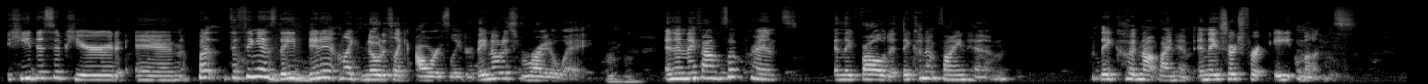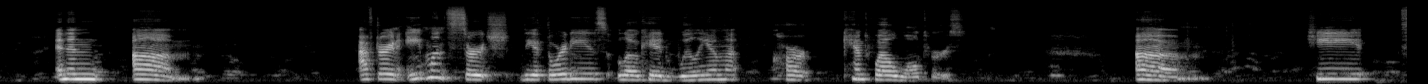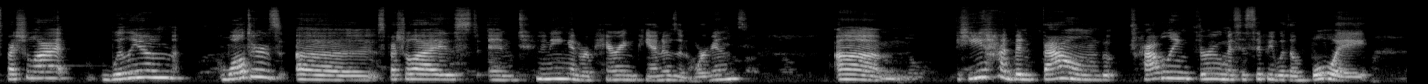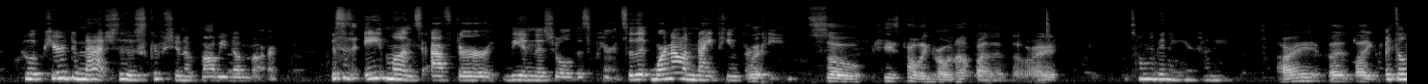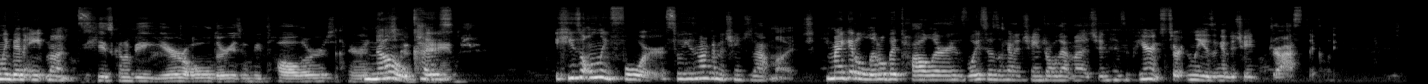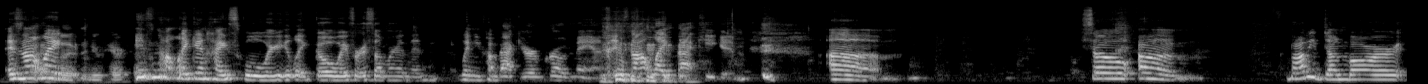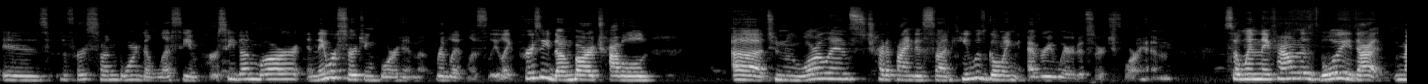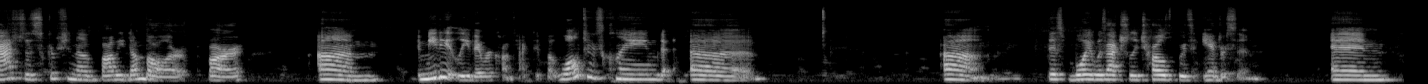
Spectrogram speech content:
he disappeared and but the thing is they didn't like notice like hours later. They noticed right away. Mhm. and then they found footprints and they followed it. They couldn't find him. They could not find him. And they searched for eight months. And then um after an eight month search the authorities located william Car- cantwell walters. Um he specialized william walters uh specialized in tuning and repairing pianos and organs. Um he had been found traveling through mississippi with a boy who appeared to match the description of bobby dunbar. This is eight months after the initial disappearance. So that we're now in 1913 So he's probably grown up by then, though, right? it's only been a year honey All right, but like it's only been eight months he's gonna be a year older. He's gonna be taller. His appearance No, could 'cause- change. he's only four, so he's not to change that much. He might get a little bit taller. His voice isn't to change all that much, and his appearance certainly isn't to change drastically. It's not Might like another new haircut. it's not like in high school where you like go away for a summer and then when you come back you're a grown man. It's not like that, Keegan. Um. So, um, Bobby Dunbar is the first son born to Leslie and Percy Dunbar, and they were searching for him relentlessly. Like Percy Dunbar traveled uh, to New Orleans to try to find his son. He was going everywhere to search for him. So when they found this boy that matched the description of Bobby Dunbar, bar, um, immediately they were contacted. But Walters claimed uh, um, this boy was actually Charles Bruce Anderson, and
